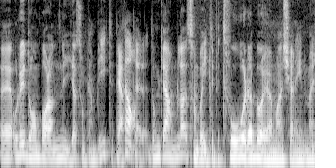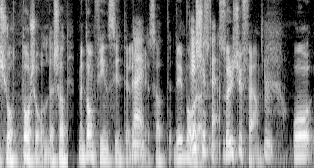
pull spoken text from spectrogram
Eh, och det är de bara nya som kan bli ITP-ettor. Ja. De gamla som var ITP2, där börjar man tjäna in med en 28 års ålder. Så att, men de finns inte längre. Nej. Så det är bara Det är 25. Så är det 25. Mm. Och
